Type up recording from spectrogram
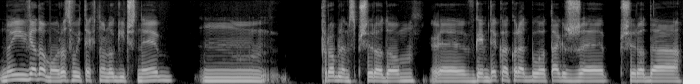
No i wiadomo, rozwój technologiczny, mm, problem z przyrodą. W Game Deco akurat było tak, że przyroda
